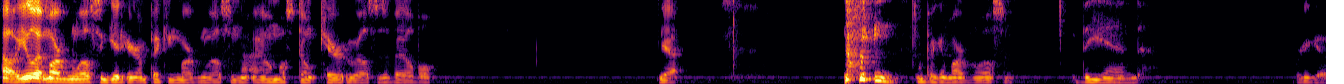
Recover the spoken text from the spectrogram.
Oh, you let Marvin Wilson get here. I'm picking Marvin Wilson. I almost don't care who else is available. Yeah. I'm picking Marvin Wilson. The end. Where'd he go?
